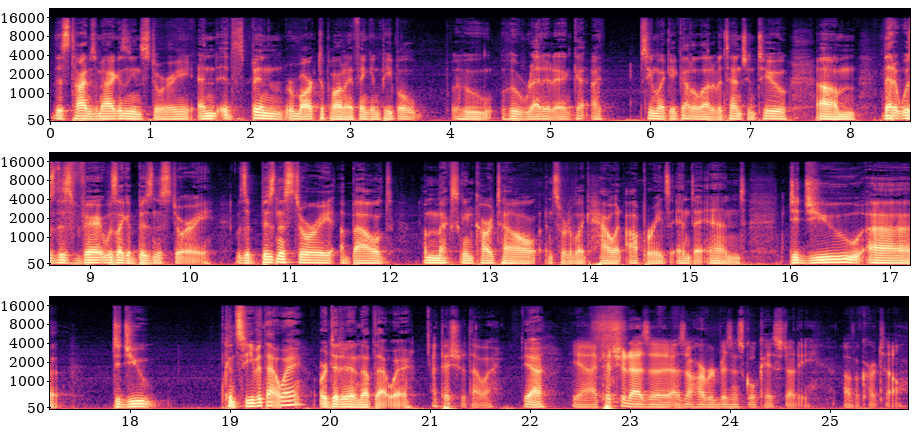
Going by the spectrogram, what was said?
this Times Magazine story, and it's been remarked upon, I think, in people who who read it, and got, I seemed like it got a lot of attention too. Um, that it was this very, it was like a business story. It was a business story about a Mexican cartel and sort of like how it operates end to end. Did you uh, did you conceive it that way, or did it end up that way? I pitched it that way. Yeah. Yeah, I pitched it as a as a Harvard Business School case study of a cartel,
